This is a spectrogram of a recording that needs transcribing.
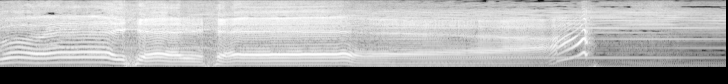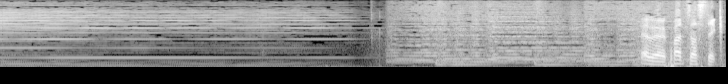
Oh, yeah, yeah. Go, fantastic.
